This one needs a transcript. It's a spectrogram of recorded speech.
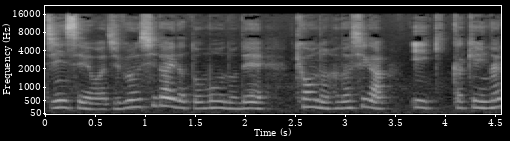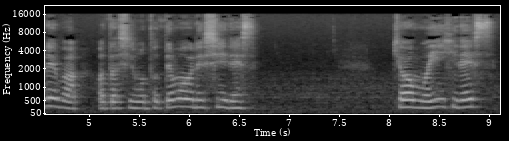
人生は自分次第だと思うので今日の話がいいきっかけになれば私もとても嬉しいです。今日もいい日です。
